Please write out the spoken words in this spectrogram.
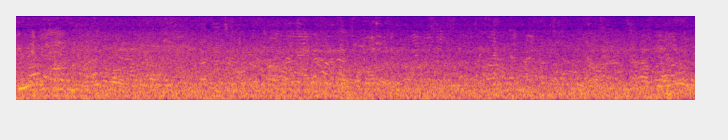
Thank you.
